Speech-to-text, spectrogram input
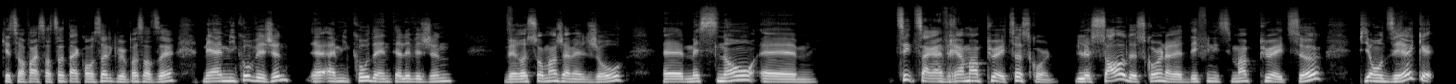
Qu'est-ce que tu vas faire? Sortir ta console qui ne veut pas sortir. Mais Amico Vision, euh, Amico de Intellivision verra sûrement jamais le jour. Euh, mais sinon, euh, tu sais, ça aurait vraiment pu être ça, Scorn. Le sort de Scorn aurait définitivement pu être ça. Puis on dirait que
